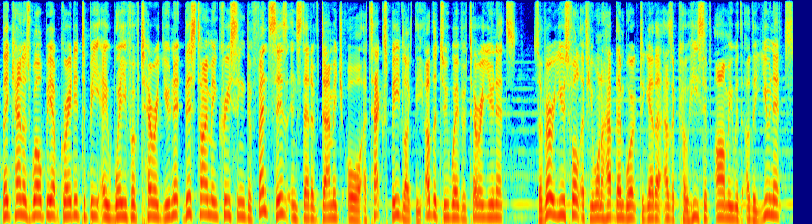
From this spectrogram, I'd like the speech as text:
They can as well be upgraded to be a Wave of Terror unit, this time increasing defenses instead of damage or attack speed like the other two Wave of Terror units. So very useful if you want to have them work together as a cohesive army with other units.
